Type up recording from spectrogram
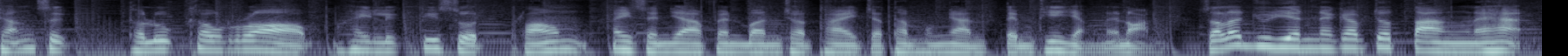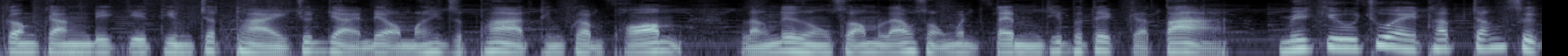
ช้างศึกทะลุเข้ารอบให้ลึกที่สุด พร้อมให้สัญญาแฟนบอลชาวไทยจะทำผลงานเต็มที่อย่างแน่นอนสารัตยูเย็นนะครับเจ้าตังนะฮะกองกลางดีกีทีมชาติไทยชุดใหญ่ได้ออกมาให้สัมภาษณ์ถึงความพร้อม หลังได้ลงซ้อมแล้ว 2 วันเต็มที่ประเทศกาตาร์มีคิวช่วยทัพช้างศึก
